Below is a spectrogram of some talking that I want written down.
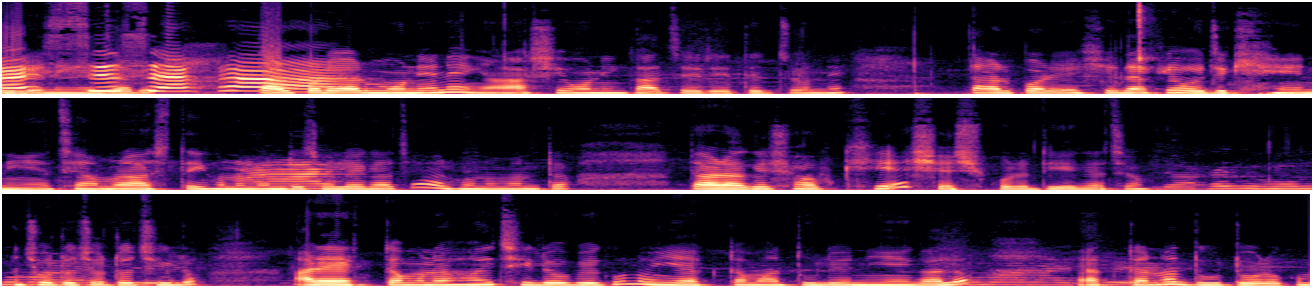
তুলে নিয়ে যাবে। তারপরে আর মনে নেই আসে উনি কাজের রেতের জন্যে। তারপরে এসে দেখে ওই যে খেয়ে নিয়েছে। আমরা আসতেই হনুমানটা চলে গেছে আর হনুমানটা তার আগে সব খেয়ে শেষ করে দিয়ে গেছে। ছোট ছোট ছিল। আর একটা মনে হয় ছিল বেগুন, ওই একটা মা তুলে নিয়ে গেল। একটা না দুটো ওরকম,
